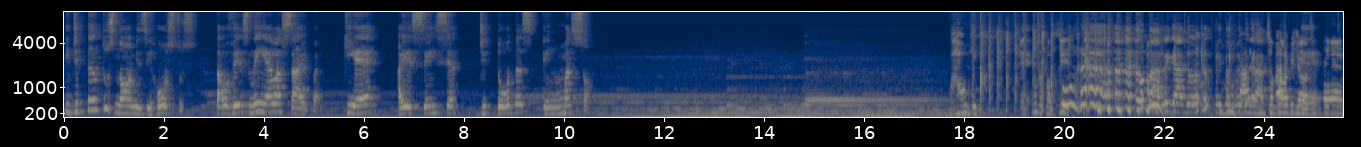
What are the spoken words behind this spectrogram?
e de tantos nomes e rostos, talvez nem ela saiba que é a essência de todas em uma só. Uau! É. Vamos aplaudir? Uh! Opa, obrigado. Muito, muito grata. Maravilhosa. É.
